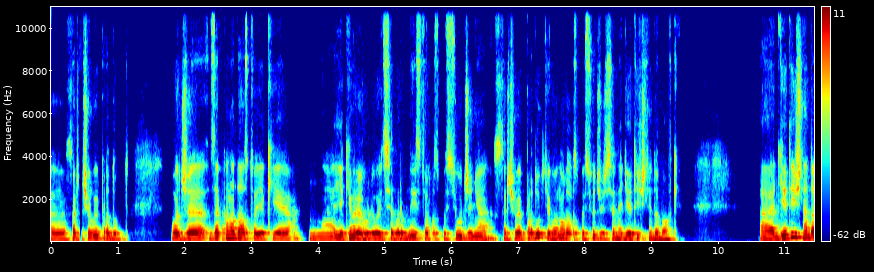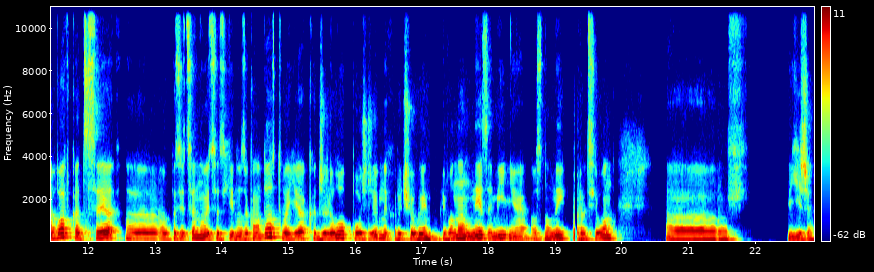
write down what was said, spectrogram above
е, харчовий продукт. Отже, законодавство, яке, яким регулюється виробництво розповсюдження харчових продуктів, воно розповсюджується на дієтичні добавки. Е, Дієтична добавка це позиціонується згідно законодавства як джерело поживних речовин, і вона не замінює основний раціон їжі.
